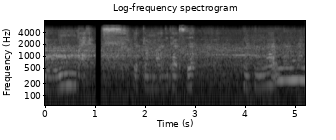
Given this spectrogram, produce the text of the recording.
Na na na.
